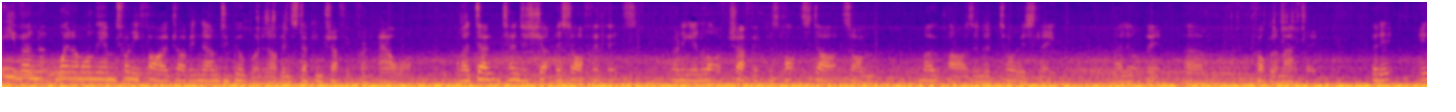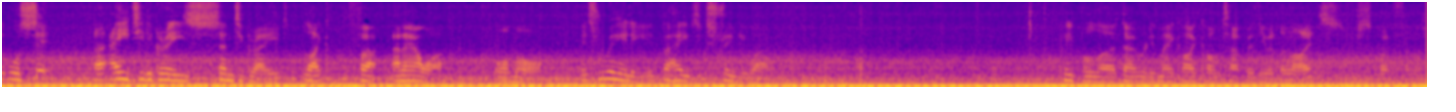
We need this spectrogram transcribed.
even when I'm on the M25 driving down to Goodwood and I've been stuck in traffic for an hour, and I don't tend to shut this off if it's running in a lot of traffic because hot starts on Mopars are notoriously a little bit um, problematic. But it, it will sit at 80 degrees centigrade like for an hour or more. It's really, it behaves extremely well. People uh, don't really make eye contact with you at the lights, which is quite funny.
